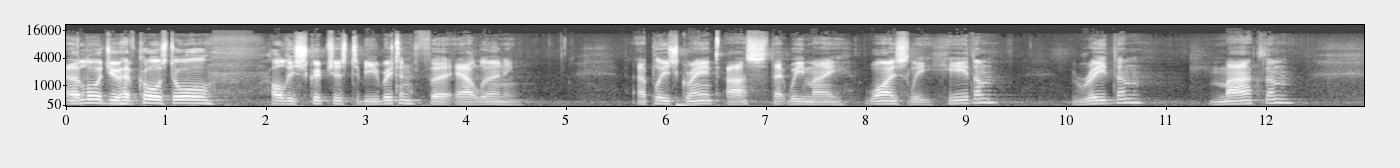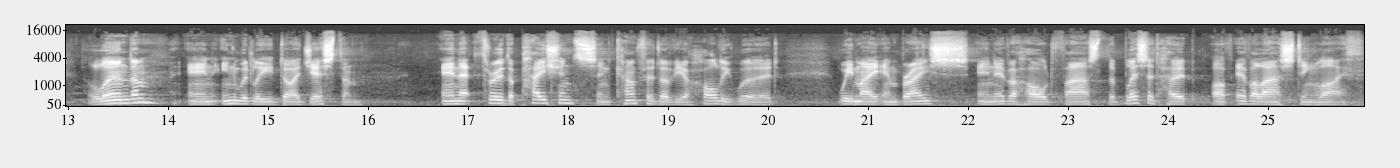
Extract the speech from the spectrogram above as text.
Uh, Lord, you have caused all Holy Scriptures to be written for our learning. Uh, please grant us that we may wisely hear them, read them, mark them, learn them, and inwardly digest them, and that through the patience and comfort of your holy word, we may embrace and ever hold fast the blessed hope of everlasting life,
